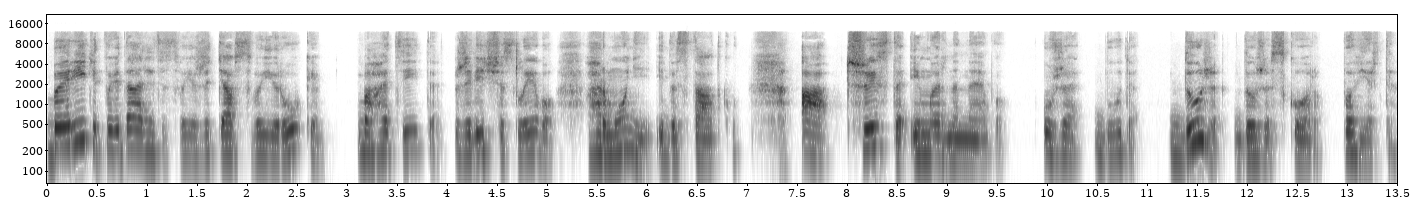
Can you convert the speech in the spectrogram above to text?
беріть відповідальність за своє життя в свої руки, багатійте, живіть щасливо, в гармонії і достатку. А чисте і мирне небо уже буде дуже-дуже скоро, повірте.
